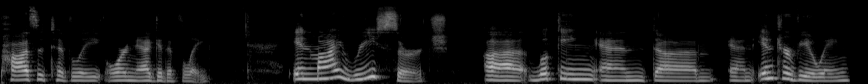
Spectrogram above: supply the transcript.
positively or negatively. In my research, uh, looking and, um, and interviewing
